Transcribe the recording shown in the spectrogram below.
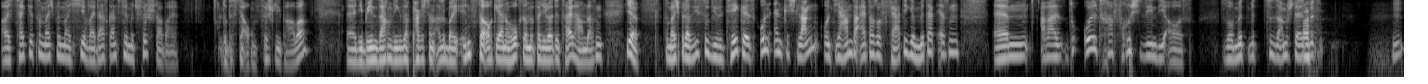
Aber ich zeig dir zum Beispiel mal hier, weil da ist ganz viel mit Fisch dabei. Du bist ja auch ein Fischliebhaber. Äh, die beiden Sachen, wie gesagt, packe ich dann alle bei Insta auch gerne hoch, damit wir die Leute teilhaben lassen. Hier, zum Beispiel, da siehst du, diese Theke ist unendlich lang und die haben da einfach so fertige Mittagessen. Ähm, aber so ultra frisch sehen die aus. So mit, mit Zusammenstellen. Was? Mit,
